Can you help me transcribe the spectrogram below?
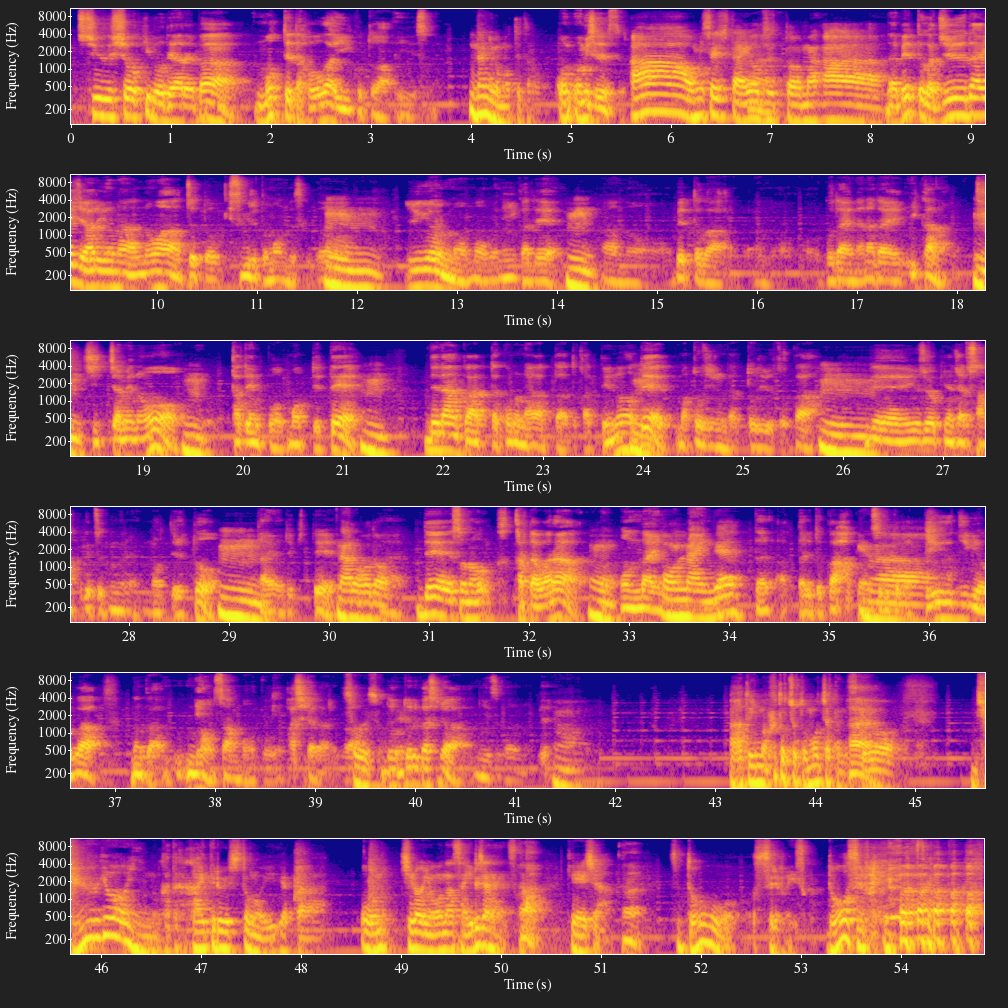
中小規模であれば、持ってた方がいいことはいいですね。何を持ってたの？おお店です。ああ、お店自体をずっと、まあ、ああだからベッドが10台以上あるようなのはちょっと大きすぎると思うんですけど、うん。従業員ももう5人以下で、うん。あのベッドがあの5台7台以下のうんちっちゃめのをうん。多店舗持っててう、ん。で何かあったコロナがあったとかっていうので、まあ、閉じるんだ閉じるとかう、ん。で余剰金をちゃんと3ヶ月分ぐらい持ってるとうん。対応できて、なるほど。はいでその傍ら、うんオンラインオンラインで？あったりとか派遣するとかっていう事業がなんか2本3本柱があればそうですよねどどれかしらニーズがあるので、うん。あと今、ふとちょっと思っちゃったんですけど、従業員の方抱えてる人も、やっぱ、お治療院オーナーさんいるじゃないですか。は経営者。いはいどうすればいいですか？どうすればいいですか？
